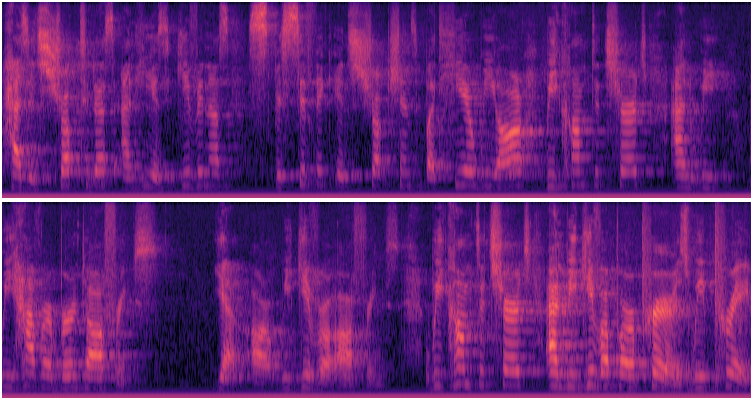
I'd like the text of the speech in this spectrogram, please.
has instructed us and He has given us specific instructions, but here we are, we come to church and we, we have our burnt offerings. Yeah, our, we give our offerings. We come to church and we give up our prayers. We pray.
